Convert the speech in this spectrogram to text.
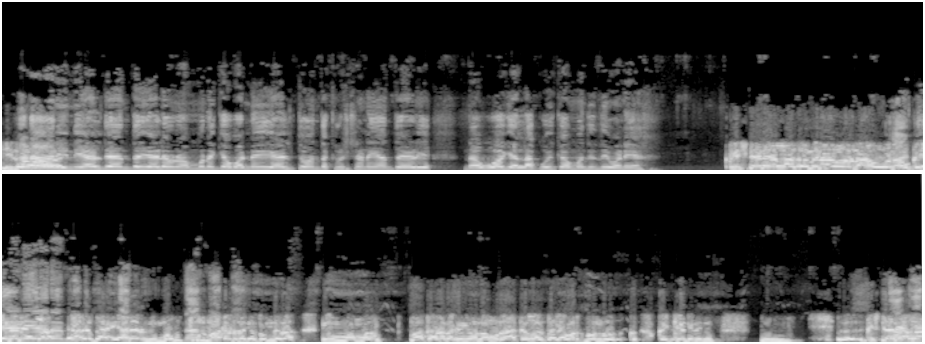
ಇದು ಅಣ್ಣ ನೀನ್ ಹೇಳ್ದೆ ಅಂತ ಹೇಳಿ ಅವ್ನ ಅಮ್ಮನಕ್ಕೆ ಒಣ್ಣೆ ಹೇಳ್ತು ಅಂತ ಕೃಷ್ಣಣ್ಣ ಅಂತ ಹೇಳಿ ನಾವ್ ಹೋಗಿ ಎಲ್ಲಾ ಕುಯ್ಕೊಂಡ್ ಬಂದಿದ್ದೀವಿ ಅಣ್ಣಯ್ಯ ಕೃಷ್ಣನೇ ಅಲ್ಲ ಸ್ವಾಮಿ ನಾವು ನಾವು ನಾವು ಕೃಷ್ಣನೇ ಮಾತಾಡದಾಗ ಸುಮ್ಮನೆ ನಿಮ್ಮ ಅಮ್ಮ ಮಾತಾಡದಾಗ ನೀವು ನಮ್ಮ ರಾತ್ರಿ ಎಲ್ಲ ತಲೆ ಹೊರ್ತು ಬಂದು ಕೈಕೊಂಡಿದೀನಿ ಕೃಷ್ಣನೇ ಅಲ್ಲ.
